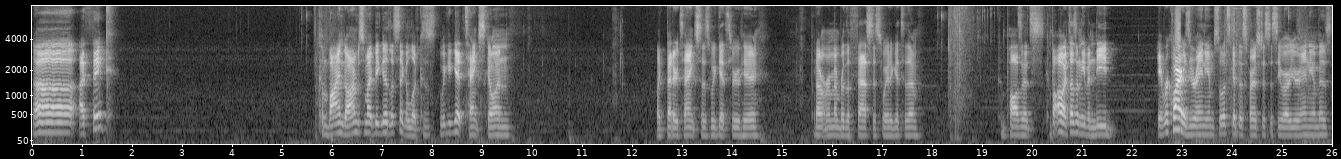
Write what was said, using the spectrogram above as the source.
Uh, I think... Combined arms might be good. Let's take a look, because we could get tanks going like better tanks as we get through here. But I don't remember the fastest way to get to them. Composites. Compo oh, it doesn't even need... It requires uranium, so let's get this first just to see where uranium is.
